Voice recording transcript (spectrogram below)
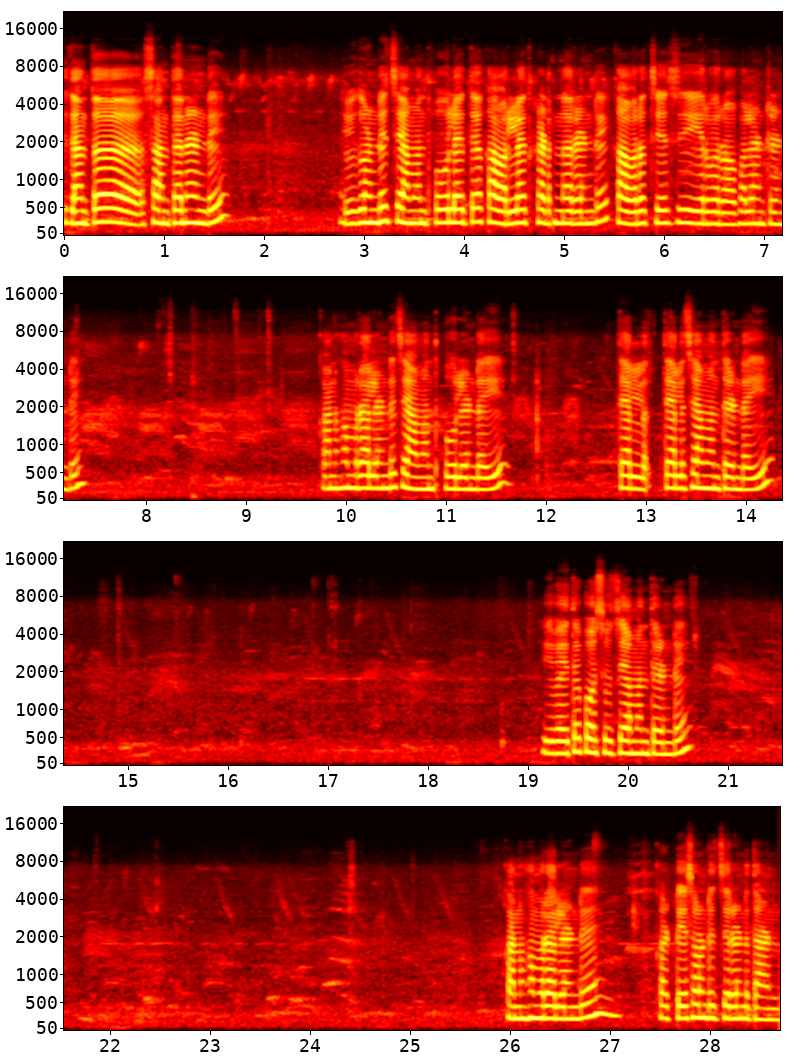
ఇదంతా సంతేనండి. ఇవిగోండి చామంతి పువ్వులు అయితే కవర్లో అయితే కడుతున్నారండి. కవర్ వచ్చేసి ఇరవై రూపాయలు అంటండి కనకంబరాలండి చామంతి పువ్వులు అండి అవి తెల్ల తెల్ల చామంతి అండి అవి ఇవైతే పసుపు చామంతి అండి కనకమరాలండి కట్టేసి వండిచ్చారండి తాండ.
